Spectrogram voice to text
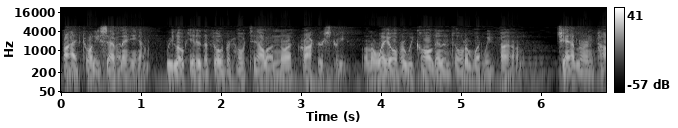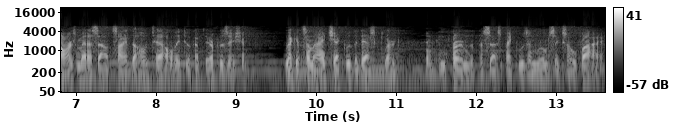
Five twenty-seven a.m. We located the Filbert Hotel on North Crocker Street. On the way over, we called in and told them what we'd found. Chandler and Powers met us outside the hotel. They took up their position. Ricketts and I checked with the desk clerk and confirmed that the suspect was in room 605.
